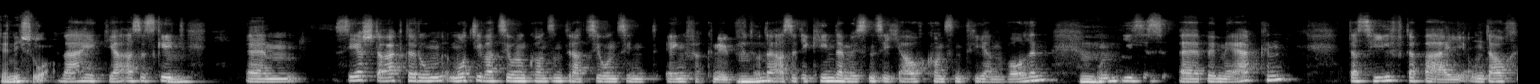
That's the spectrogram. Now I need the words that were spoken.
der nicht so weit. Ja, also es geht mhm. ähm, sehr stark darum, Motivation und Konzentration sind eng verknüpft, mhm. oder? Also die Kinder müssen sich auch konzentrieren wollen mhm. und dieses äh, Bemerken, das hilft dabei und auch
